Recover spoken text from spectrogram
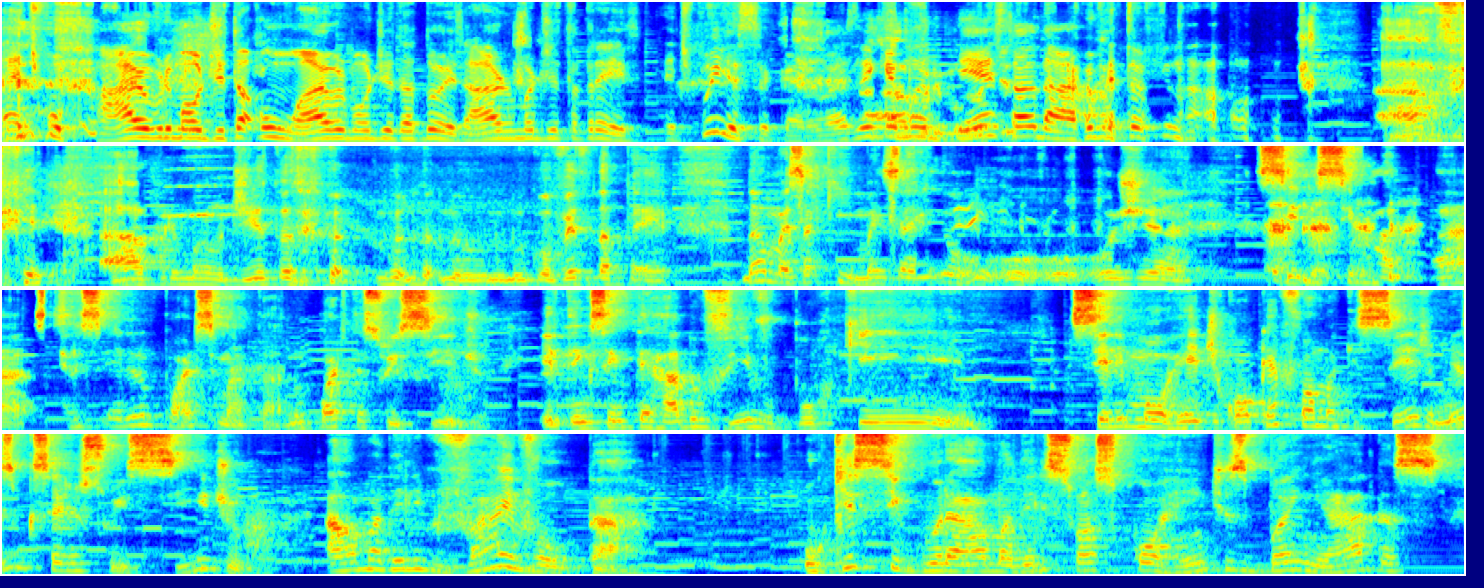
é tipo, árvore maldita 1, árvore maldita 2, árvore maldita 3. É tipo isso, cara. O Wesley quer Árvore manter a maldita. história da árvore até o final. árvore, árvore maldita no, no, no, no convento da Penha. Não, mas aqui, mas aí, o, o, o, o Jean, se ele se matar, se ele, ele não pode se matar, não pode ter suicídio. Ele tem que ser enterrado vivo, porque se ele morrer de qualquer forma que seja, mesmo que seja suicídio, a alma dele vai voltar. O que segura a alma dele são as correntes banhadas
